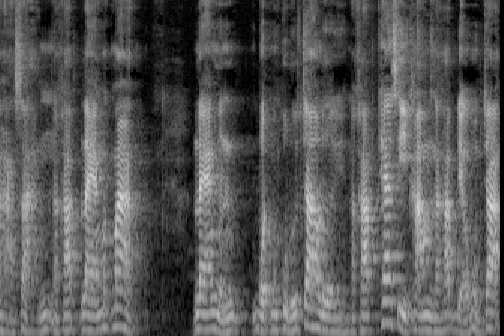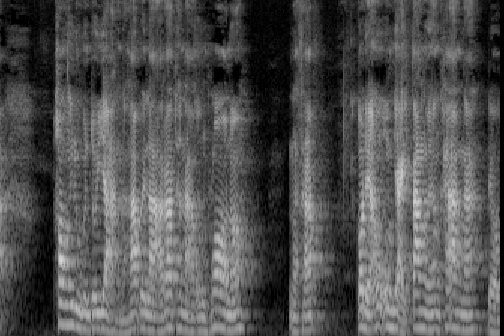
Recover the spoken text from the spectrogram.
มหาศาลนะครับ แรงมากๆ แรงเหมือนบทมงกุฎพระเจ้าเลยนะครับ แค่สี่คำนะครับ เดี๋ยวผมจะ ท่องให้ดูเป็นตัวอย่างนะครับ เวลาอาราธนาองค์พ่อเนาะนะครับ ก็เดี๋ยวเอาองค์ใหญ่ตั้งไว้ข้างๆนะเดี๋ยว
